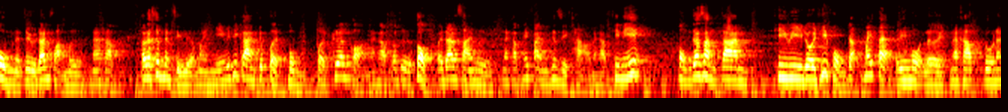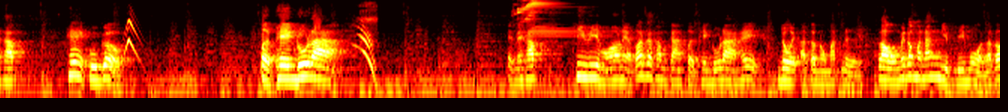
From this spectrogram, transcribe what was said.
ปุ่มเนี่ยจะอยู่ด้านขวามือนะครับเขาจะขึ้นเป็นสีเหลืองมาอย่างนี้ วิธีการคือเปิดปุ่มเปิดเครื่องก่อนนะครับก็คือตบไปด้านซ้ายมือนะครับให้ไฟมันขึ้นสีขาวนะครับทีนี้ผมจะสั่งการทีวีโดยที่ผมจะไม่แตะรีโมทเลยนะครับดูนะครับ Hey Google เปิดเพลงรูรา เห็นไหมครับ ทีวีของเราเนี่ยก็จะทำการเปิดเพลงรุราให้โดยอัตโนมัติเลย เราไม่ต้องมานั่งหยิบรีโมทแล้วก็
